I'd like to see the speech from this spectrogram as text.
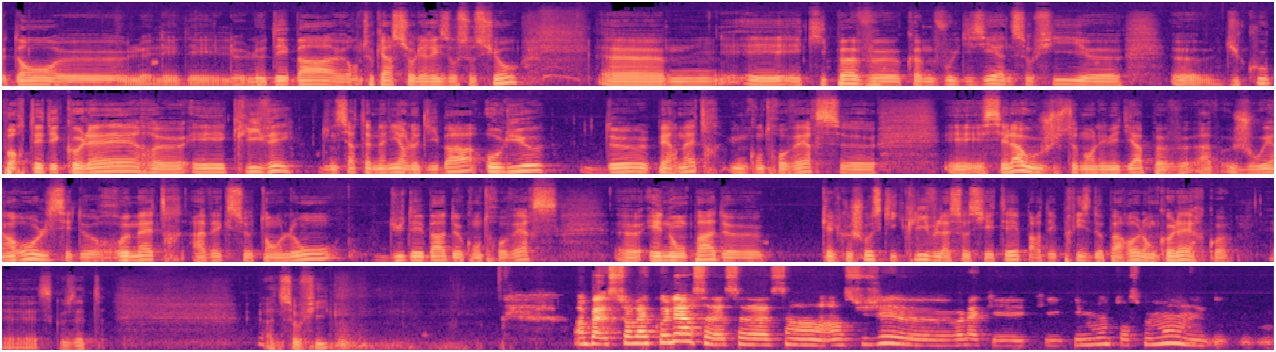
dans le, débat, en tout cas sur les réseaux sociaux. et, qui peuvent, comme vous le disiez, Anne-Sophie, du coup porter des colères et cliver d'une certaine manière le débat au lieu de permettre une controverse. Euh, et, c'est là où justement les médias peuvent jouer un rôle, c'est de remettre avec ce temps long du débat de controverse euh, et non pas de quelque chose qui clive la société par des prises de parole en colère. Est-ce que vous êtes Anne-Sophie? Ah bah, sur la colère, c'est un, sujet euh, voilà, qui, monte en ce moment.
